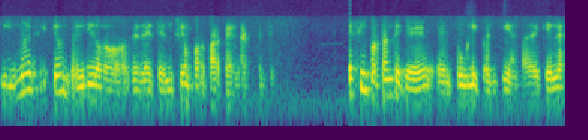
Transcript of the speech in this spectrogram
y no existió un pedido de detención por parte de la Argentina. Es importante que el público entienda de que la,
